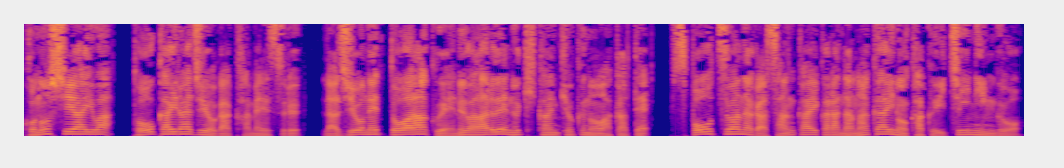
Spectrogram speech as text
この試合は東海ラジオが加盟する、ラジオネットワーク NRN 機関局の若手、スポーツアナが3回から7回の各1イニングを、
